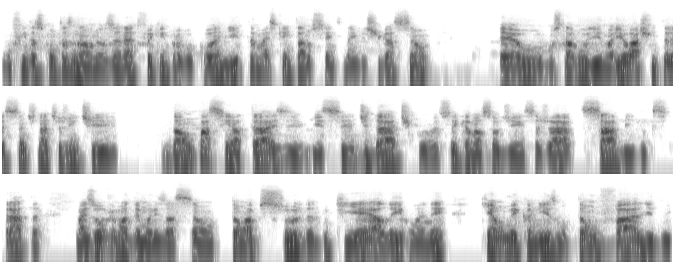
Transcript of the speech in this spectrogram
No fim das contas, não, né? O Zé Neto foi quem provocou a Anitta, mas quem está no centro da investigação é o Gustavo Lima. E eu acho interessante, Nath, a gente dar um passinho atrás e, e, ser didático. Eu sei que a nossa audiência já sabe do que se trata, mas houve uma demonização tão absurda do que é a Lei Rouanet, que é um mecanismo tão válido e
